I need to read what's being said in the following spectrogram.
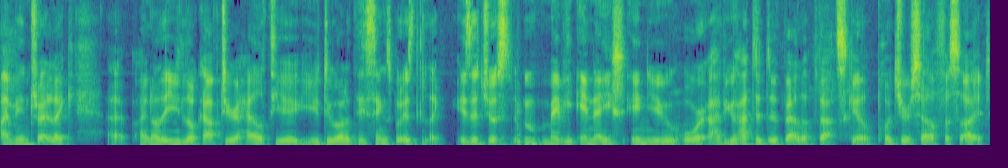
I'm interested. Like uh, I know that you look after your health, you you do all of these things, but is like is it just maybe innate in you, or have you had to develop that skill? Put yourself aside.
